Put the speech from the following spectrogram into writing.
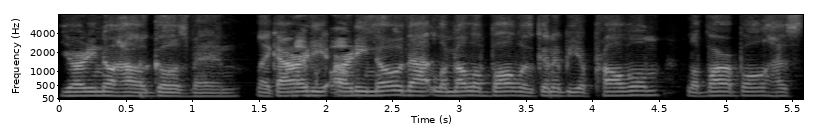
You already know how it goes, man. Like I already already know that Lamelo Ball was going to be a problem. Lavar Ball has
